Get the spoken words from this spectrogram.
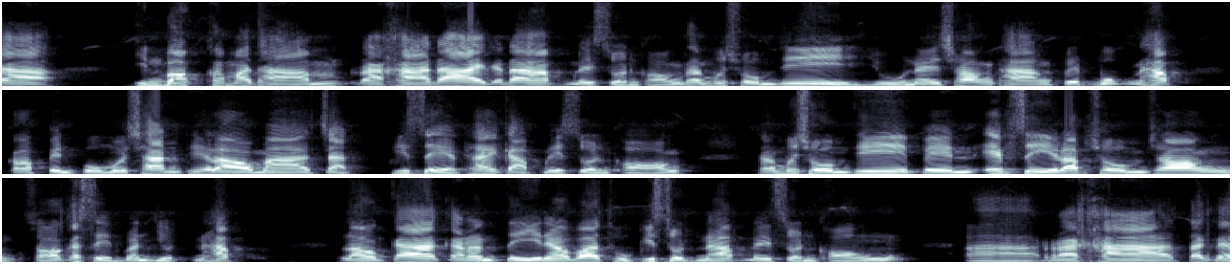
จะ อินบ็อกเข้ามาถามราคาได้ก็ได้ครับ ในส่วนของท่านผู้ชมที่อยู่ในช่องทาง Facebook นะครับ ก็เป็นโปรโมชั่นที่เรามาจัดพิเศษให้กับในส่วนของท่านผู้ชมที่เป็น FC รับชมช่องสอเกษตรวันหยุดนะครับ เรากล้าการันตีนะว่าถูกที่สุดนะครับในส่วนของอาราคาตั้งแต่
